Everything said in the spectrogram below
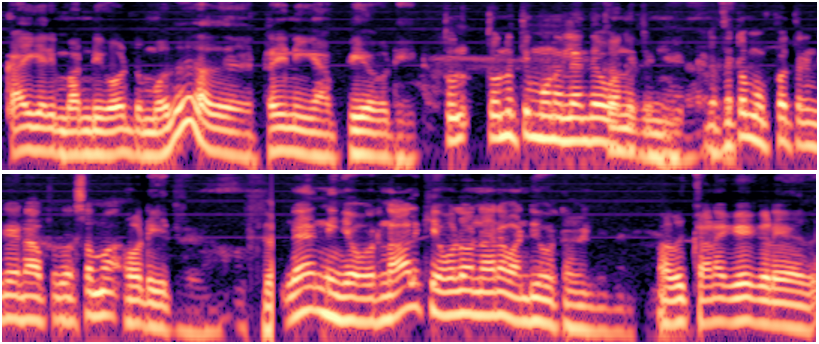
காய்கறி வண்டி ஓட்டும் போது அது ட்ரைனிங் அப்படியே ஓட்டிக்கிட்டு தொண்ணூ- தொண்ணூத்தி மூணுல இருந்தே தொண்ணூத்தி ஓட்டிட்டீங்க கிட்டத்தட்ட முப்பத்தி ரெண்டு நாற்பது வருஷமா ஓட்டிக்கிட்டு இருக்கோம். ஏன் நீங்க ஒரு நாளைக்கு எவ்வளவு நேரம் வண்டி ஓட்ட வேண்டியது அது கணக்கே கிடையாது.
